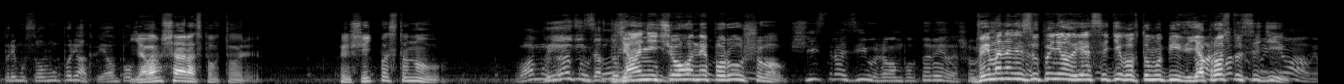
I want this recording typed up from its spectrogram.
в примусовому порядку. Я вам. Я вам ще раз повторюю. Пишіть постанову. Вам Вийдіть уже з повторюють. Я нічого не порушував. Шість разів вже вам повторили, що Ви мене не зупиняли, я сидів в автомобілі, я Так, просто вас сидів. зупиняли.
